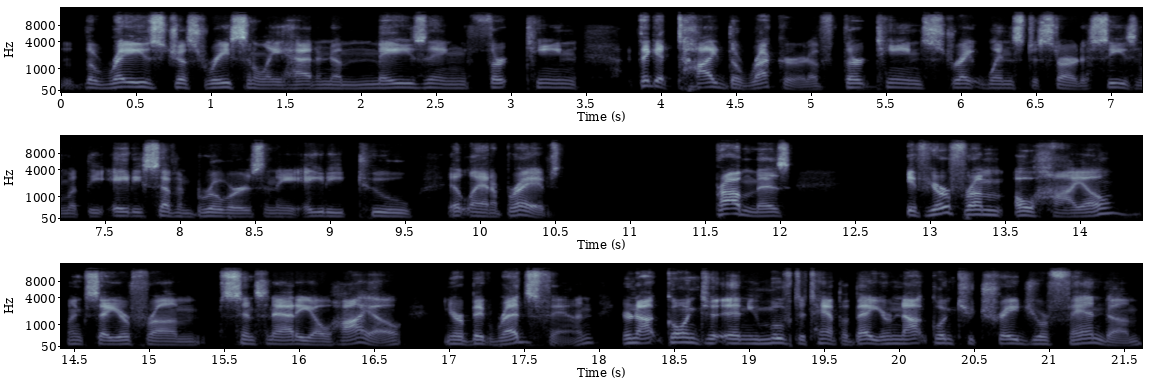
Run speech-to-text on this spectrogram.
uh, the Rays just recently had an amazing 13, I think it tied the record of 13 straight wins to start a season with the 87 Brewers and the 82 Atlanta Braves. Problem is, if you're from Ohio, like say you're from Cincinnati, Ohio, you're a big Reds fan, you're not going to, and you move to Tampa Bay, you're not going to trade your fandom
